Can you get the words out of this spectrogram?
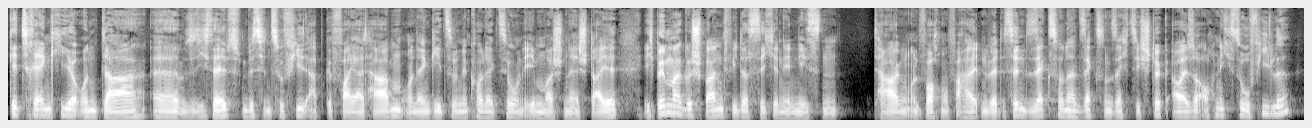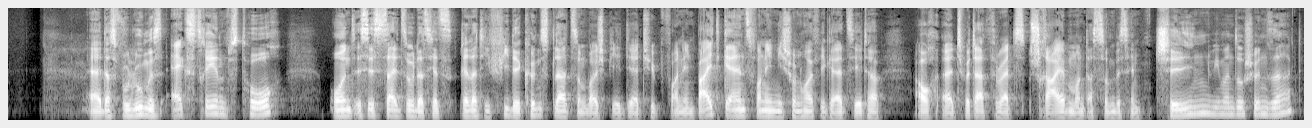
Getränk hier und da äh, sich selbst ein bisschen zu viel abgefeiert haben und dann geht so eine Kollektion eben mal schnell steil. Ich bin mal gespannt, wie das sich in den nächsten Tagen und Wochen verhalten wird. Es sind 666 Stück, also auch nicht so viele. Äh, das Volumen ist extremst hoch. Und es ist halt so, dass jetzt relativ viele Künstler, zum Beispiel der Typ von den ByteGans, von denen ich schon häufiger erzählt habe, auch äh, Twitter-Threads schreiben und das so ein bisschen chillen, wie man so schön sagt.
